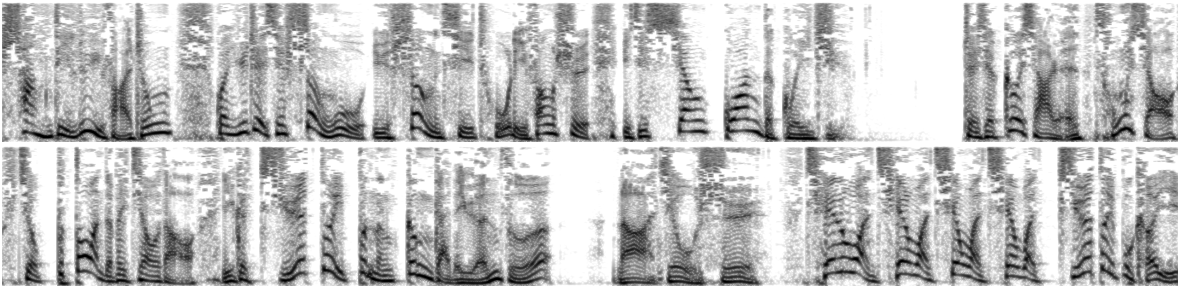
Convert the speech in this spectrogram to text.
上帝律法中关于这些圣物与圣器处理方式以及相关的规矩。这些歌侠人从小就不断的被教导一个绝对不能更改的原则，那就是千万千万千万千万绝对不可以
